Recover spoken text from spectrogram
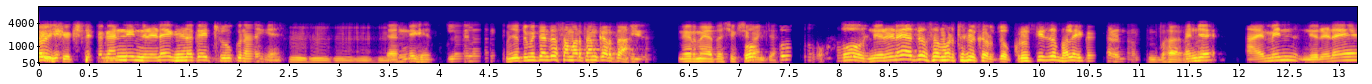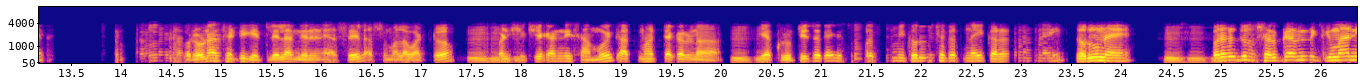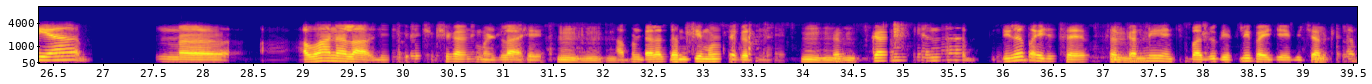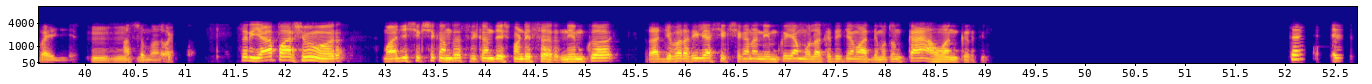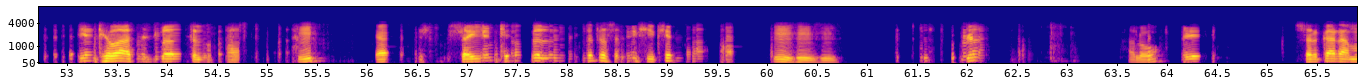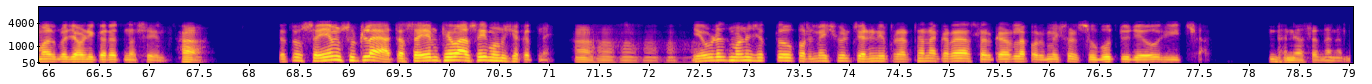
हे- शिक्षकांनी निर्णय घेणं काही चूक नाही आहे हम्म, हम्म, हम्म, हम्म, हम्म. त्यांनी घेतलेला म्हणजे तुम्ही त्यांचं समर्थन करता निर्णयाचं हो शिक्षकांच्या. हो, हो निर्णयाचं समर्थन करतो. कृतीचं भले करणार बरं म्हणजे आय मीन निर्णय घाबरवण्यासाठी घेतलेला निर्णय असेल असं मला वाटतं. पण शिक्षकांनी सामूहिक आत्महत्या करणं या कृतीचं काही समर्थन मी करू शकत नाही करणार नाही करू नये. परंतु सरकारने किमान या आव्हानाला जे शिक्षकांनी म्हटलं आहे. आपण त्याला धमकी म्हणू शकत नाही. सरकारने यांना दिलं पाहिजे साहेब. सरकारने यांची बाजू घेतली पाहिजे विचार केला पाहिजे असं मला वाटतं. सर या पार्श्वभूमीवर माजी शिक्षक आमदार श्रीकांत देशपांडे सर नेमकं राज्यभरातील या शिक्षकांना नेमकं या मुलाखतीच्या माध्यमातून काय आव्हान करतील? ठेवा असं संयम ठेवा जर म्हटलं तर सगळे शिक्षक. हॅलो. सरकार अंमलबजावणी करत नसेल हा. तर तो संयम सुटलाय. आता संयम ठेवा असंही म्हणू शकत नाही. हा हा हा हा हा हा. एवढंच म्हणू शकतो परमेश्वर चरणी प्रार्थना करा सरकारला परमेश्वर सुबुद्धी देव ही इच्छा. धन्यवाद धन्यवाद.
